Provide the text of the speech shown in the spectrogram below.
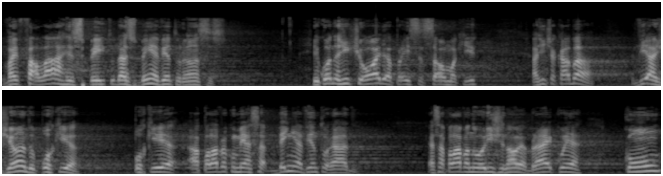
vai falar a respeito das bem-aventuranças. E quando a gente olha para esse salmo aqui, a gente acaba viajando, por quê? Porque a palavra começa bem-aventurado. Essa palavra no original hebraico é com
